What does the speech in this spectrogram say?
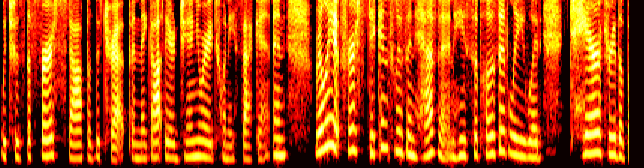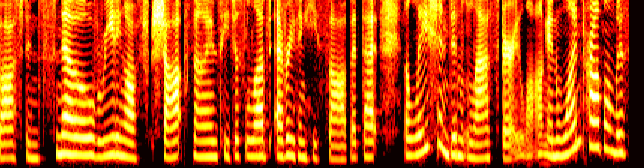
which was the first stop of the trip. And they got there January 22nd. And really, at first, Dickens was in heaven. He supposedly would tear through the Boston snow, reading off shop signs. He just loved everything he saw. But that elation didn't last very long. And one problem was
